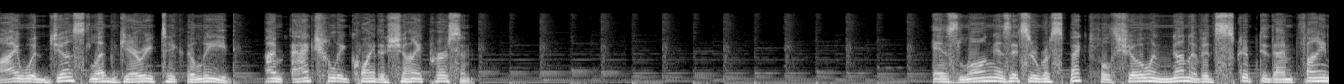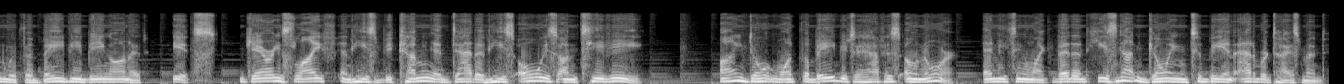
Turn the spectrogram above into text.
I would just let Gary take the lead, I'm actually quite a shy person. As long as it's a respectful show and none of it's scripted I'm fine with the baby being on it, it's Gary's life and he's becoming a dad and he's always on TV. I don't want the baby to have his own or anything like that and he's not going to be an advertisement,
